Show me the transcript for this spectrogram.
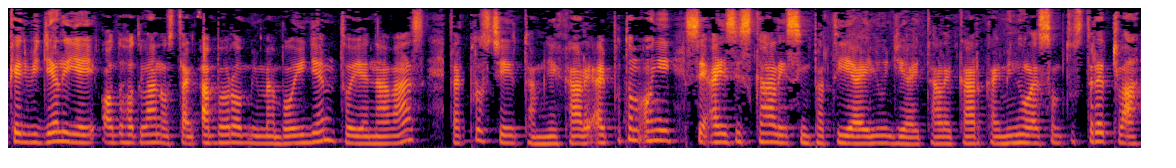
keď videli jej odhodlanosť, tak abo robím, abo idem, to je na vás, tak proste ju tam nechali. Aj potom oni si aj získali sympatie aj ľudí, aj tá lekárka. Aj minule som tu stretla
